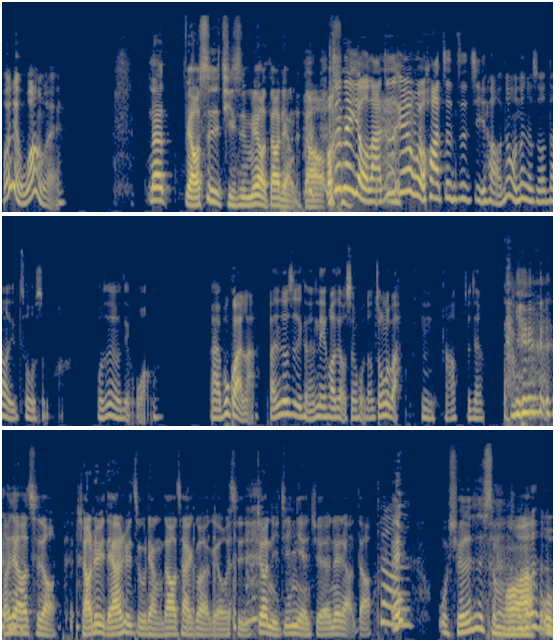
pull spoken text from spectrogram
我有点忘了、欸，那表示其实没有到两道。真的有啦，就是因为我有画政治记号。那我那个时候到底做什么啊？我真的有点忘了。哎，不管啦，反正就是可能内化在我生活当中了吧。嗯，好，就这样。好想要吃哦，小绿，等下去煮两道菜过来给我吃。就你今年学的那两道，对啊，哎我学的是什么啊？我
